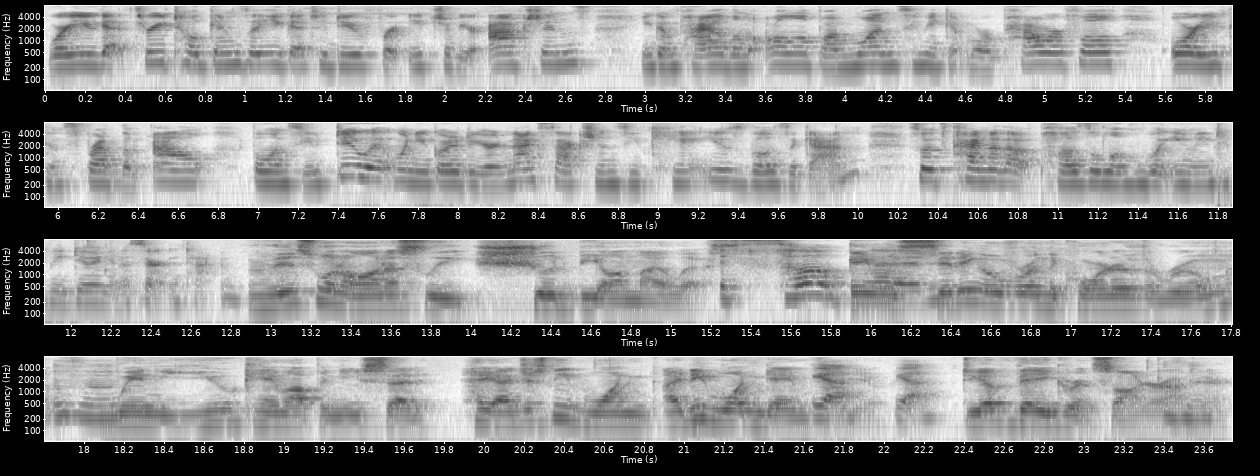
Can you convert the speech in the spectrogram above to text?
where you get three tokens that you get to do for each of your actions. You can pile them all up on one to make it more powerful, or you can spread them out. But once you do it, when you go to do your next actions, you can't use those again. So it's kind of that puzzle of what you need to be doing at a certain time. This one honestly should be on my list. It's so good. It was sitting over in the corner of the room Mm-hmm. when you came up and you said, "Hey, I just need one. I need one game from Yeah, you. yeah. Do you have Vagrant Song around here?"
